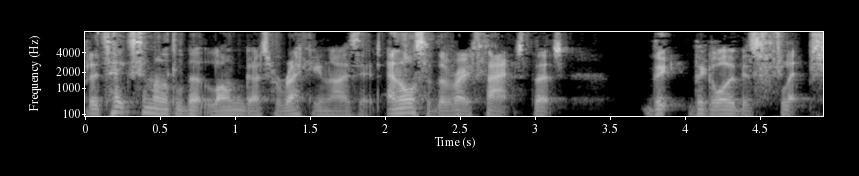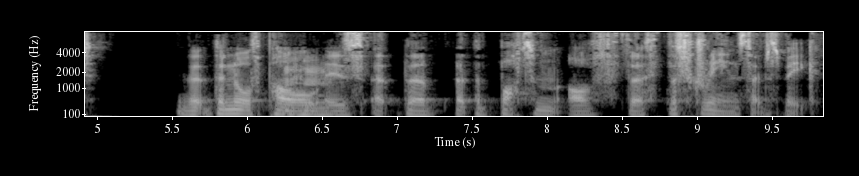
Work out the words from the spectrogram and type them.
but it takes him a little bit longer to recognize it. And also the very fact that the, the globe is flipped. The, the North Pole Mhm. is at the, at the bottom of the, the screen, so to speak.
